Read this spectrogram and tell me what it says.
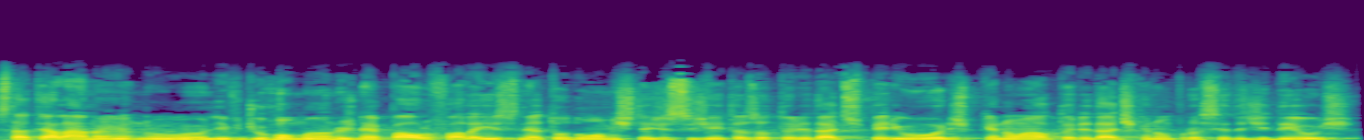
Está até lá no, no, livro de Romanos, né? Paulo fala isso, né? Todo homem esteja sujeito às autoridades superiores, porque não há autoridade que não proceda de Deus,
